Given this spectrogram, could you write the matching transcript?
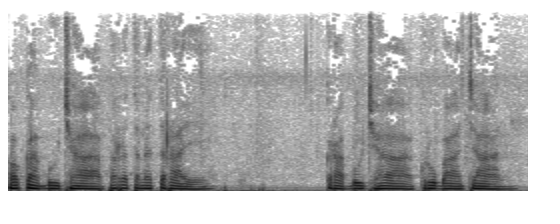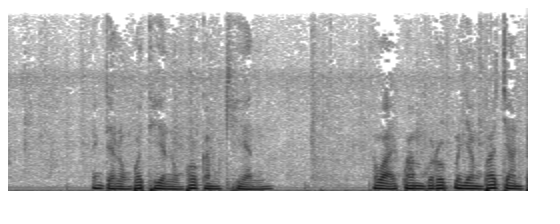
ก็กราบบูชาพระรัตนตรัย กราบบูชาครูบาอาจารย์ ตั้งแต่หลวงพ่อเทียนหลวงพ่อคำเขียน ถวายความเคารพมายังพระอาจารย์ไพ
